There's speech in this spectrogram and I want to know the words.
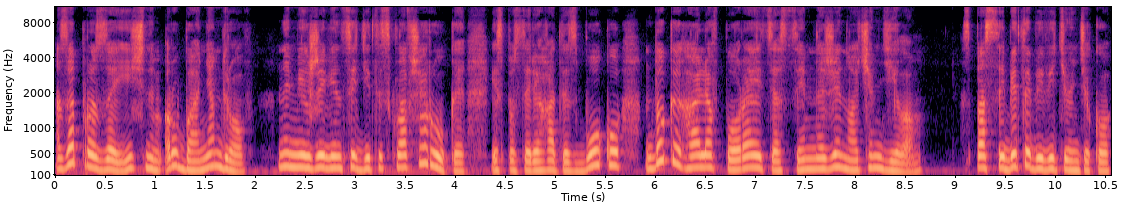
за прозаїчним рубанням дров. Не міг же він сидіти, склавши руки, і спостерігати збоку, доки Галя впорається з цим нежіночим ділом. Спасибі тобі, Вітюнчику,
